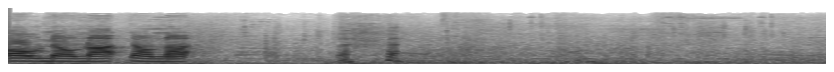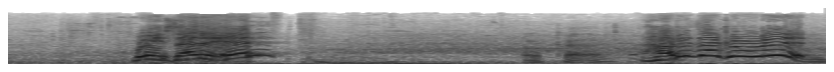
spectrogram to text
Oh no, I'm not. No, I'm not. Wait, is that in? Okay. How did that go in?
